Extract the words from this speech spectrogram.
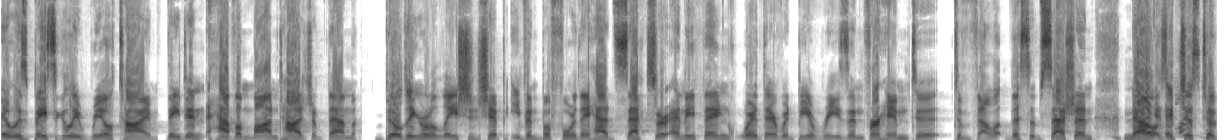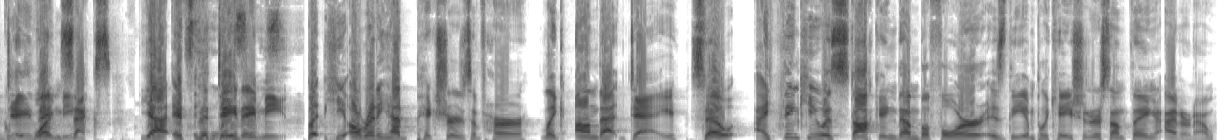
It was basically real time. They didn't have a montage of them building a relationship even before they had sex or anything where there would be a reason for him to develop this obsession. No, Is it, it like just took one meet? sex. Yeah, it's the One day they sex. meet. But he already had pictures of her, like, on that day. So I think he was stalking them before, is the implication or something. I don't know.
